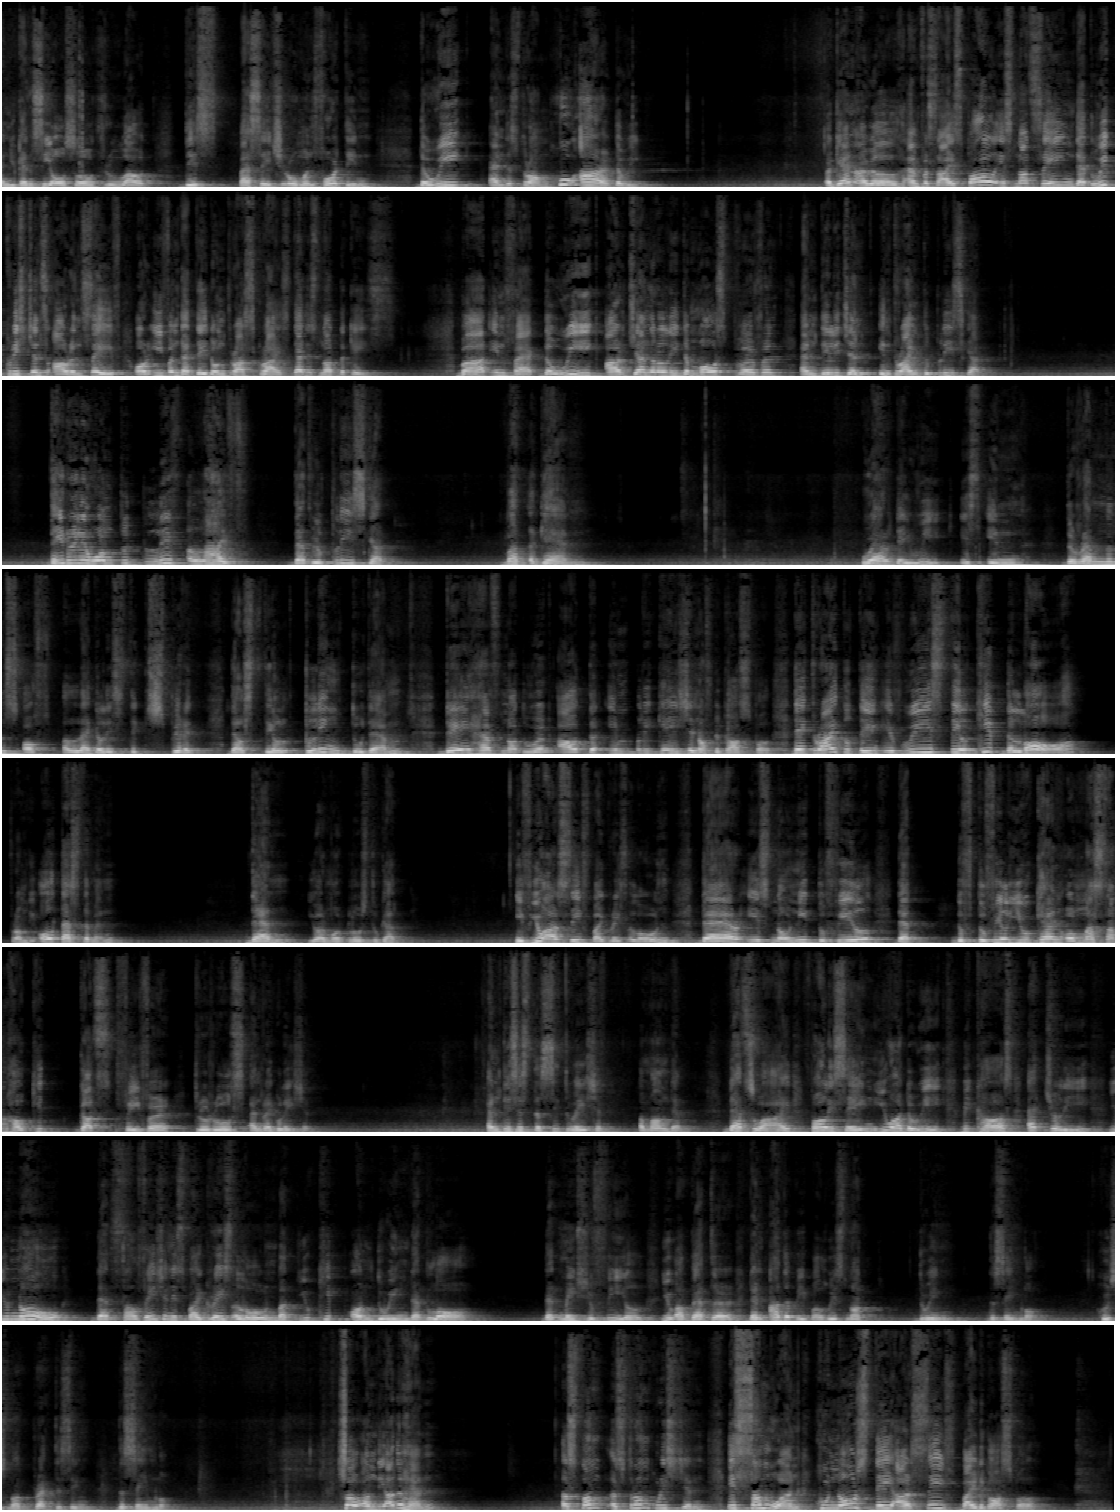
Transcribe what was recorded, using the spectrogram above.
And you can see also throughout this passage, Romans 14, the weak and the strong. Who are the weak? Again, I will emphasize Paul is not saying that weak Christians aren't safe or even that they don't trust Christ. That is not the case. But in fact, the weak are generally the most fervent and diligent in trying to please God. They really want to live a life that will please God. But again, where they weak is in the remnants of a legalistic spirit. They'll still cling to them. They have not worked out the implication of the gospel. They try to think if we still keep the law from the Old Testament, then you are more close to God. If you are saved by grace alone, there is no need to feel that to feel you can or must somehow keep God's favor through rules and regulation. And this is the situation among them. That's why Paul is saying you are the weak because actually you know that salvation is by grace alone, but you keep on doing that law that makes you feel you are better than other people who is not doing the same law who is not practicing the same law. So, on the other hand, a strong, a strong Christian is someone who knows they are saved by the gospel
